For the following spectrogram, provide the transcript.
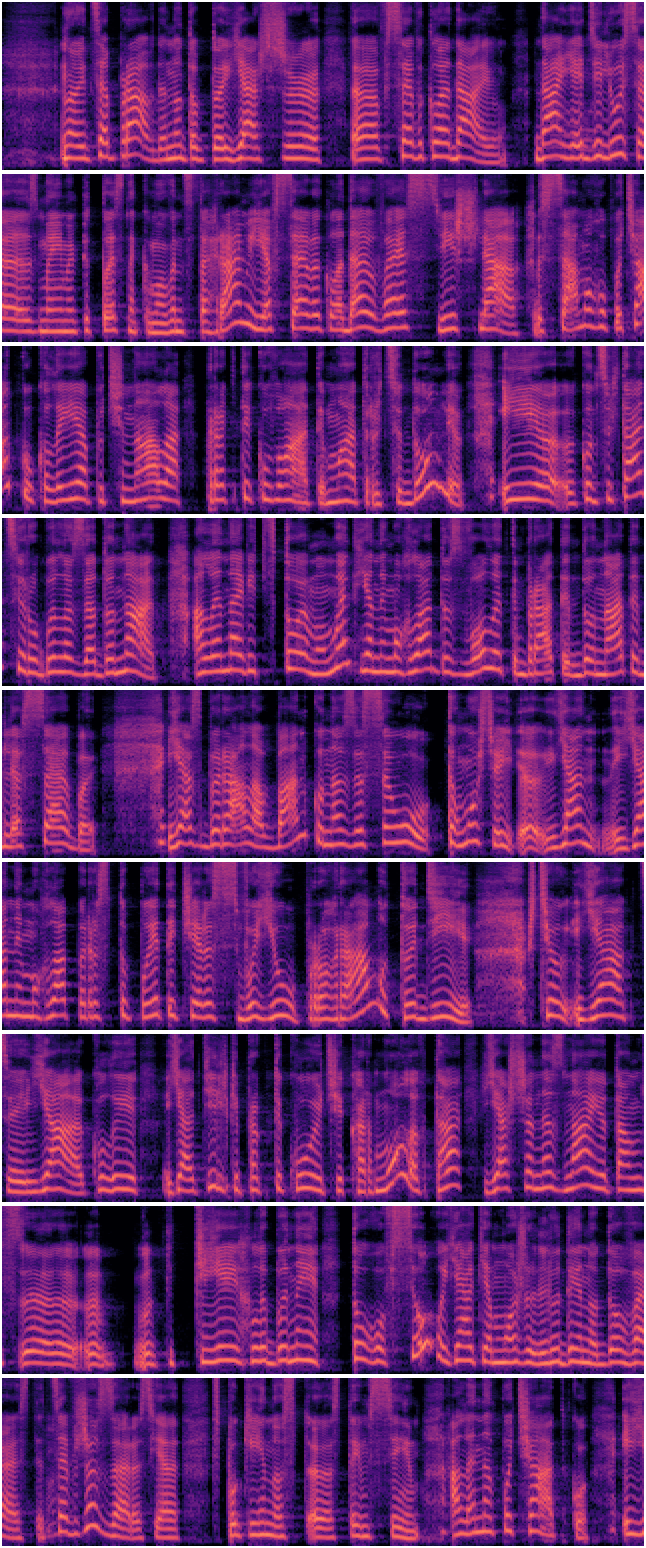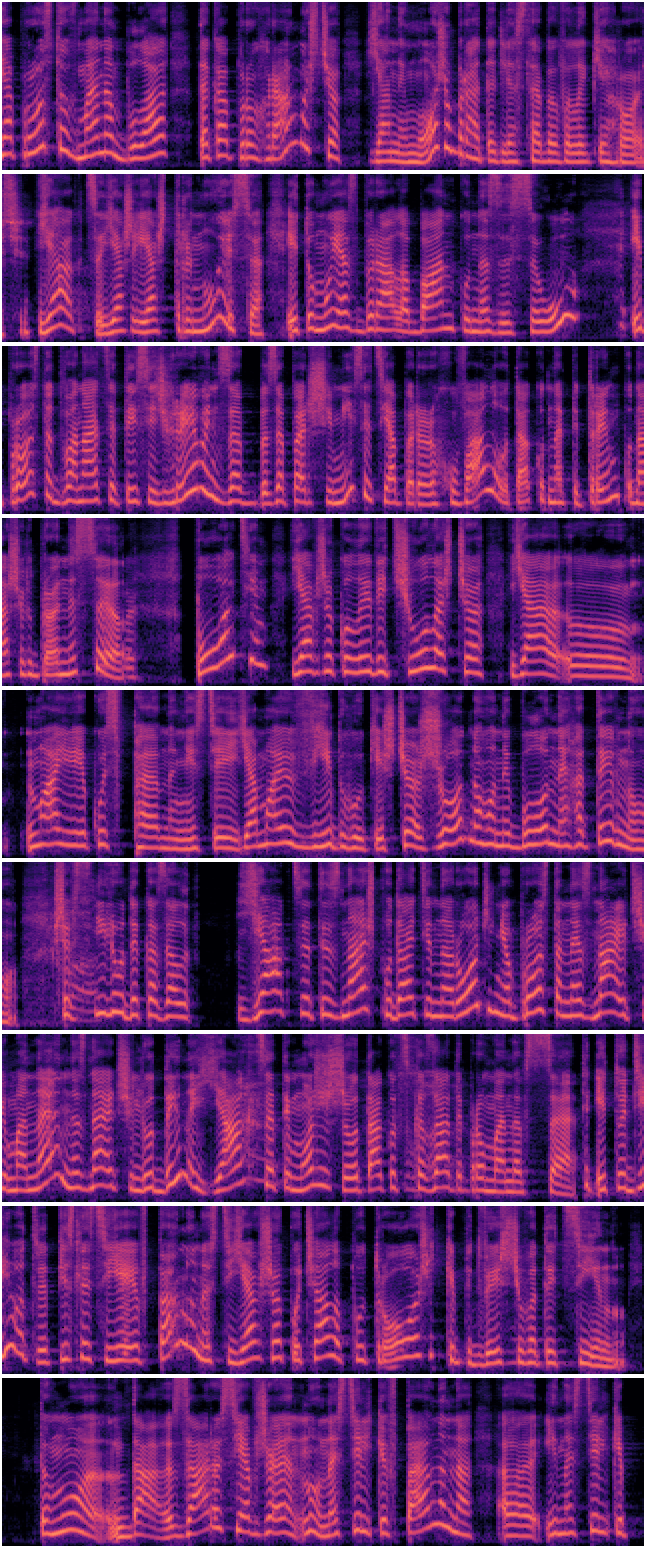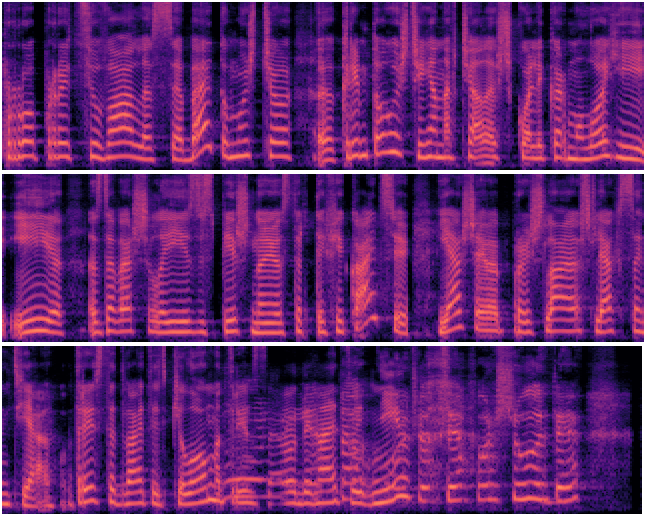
Ну і це правда. Ну тобто я ж е, все викладаю. Да, я ділюся з моїми підписниками в інстаграмі. Я все викладаю весь свій шлях з самого початку, коли я починала практикувати матрицю долі і е, консультації робила за донат. Але навіть в той момент я не могла дозволити брати донати для себе. Я збирала банку на ЗСУ, тому що е, я, я не могла переступити через свою програму тоді, що як це я, коли я тільки практикуючи кармолог, та я ще не знаю там з е, е, тієї глибини того всього, як я можу людину довести. Це вже зараз я спокійно з, е, з тим всім. Але на початку. І я просто в мене була така програма, що я не можу брати для себе великі гроші. Як це? Я ж я ж тренуюся, і тому я збирала банку на ЗСУ. І просто 12 тисяч гривень за, за перший місяць я перерахувала отак от на підтримку наших збройних сил. Потім я вже коли відчула, що я е, маю якусь впевненість, я маю відгуки, що жодного не було негативного. Що всі люди казали. Як це ти знаєш по даті народження, просто не знаючи мене, не знаючи людини, як це ти можеш отак от сказати про мене все? І тоді, от після цієї впевненості, я вже почала потрошечки підвищувати ціну. Тому да, зараз я вже ну настільки впевнена е, і настільки пропрацювала себе, тому що е, крім того, що я навчала в школі кармології і завершила її з успішною сертифікацією, я ще пройшла шлях Сантьяго 320 кілометрів за Ой, 11 я так днів. Хочу це почути.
